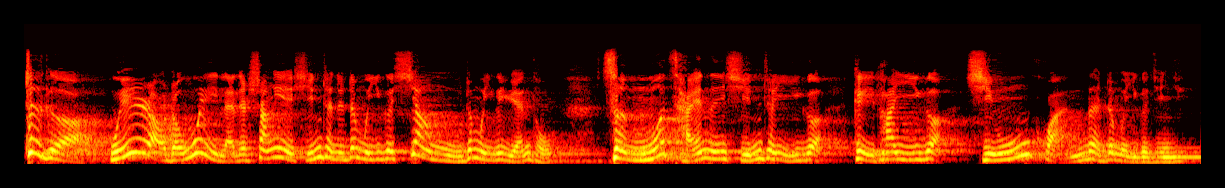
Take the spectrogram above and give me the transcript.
这个围绕着未来的商业形成的这么一个项目，这么一个源头，怎么才能形成一个给它一个循环的这么一个经济？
